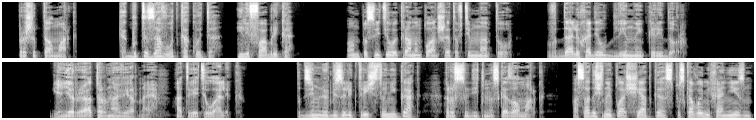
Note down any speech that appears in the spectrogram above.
— прошептал Марк. «Как будто завод какой-то. Или фабрика». Он посветил экраном планшета в темноту. Вдаль уходил длинный коридор. «Генератор, наверное», — ответил Алик. «Под землей без электричества никак. — рассудительно сказал Марк. «Посадочная площадка, спусковой механизм,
